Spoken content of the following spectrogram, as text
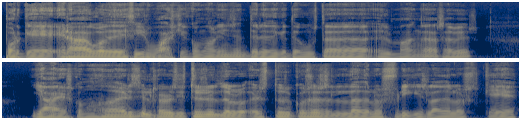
Porque era algo de decir, Buah, es que como alguien se entere de que te gusta el manga, ¿sabes? Ya es como, "Ah, eres el raro, si esto es el de los, esto es cosas, la de los frikis, la de los que,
